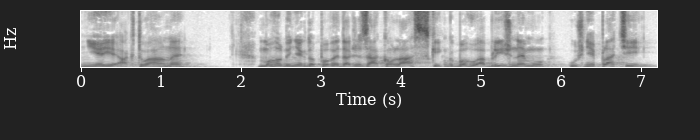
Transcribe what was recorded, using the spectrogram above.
nie je aktuálne? Mohol by niekto povedať, že zákon lásky k Bohu a blížnemu už neplatí?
